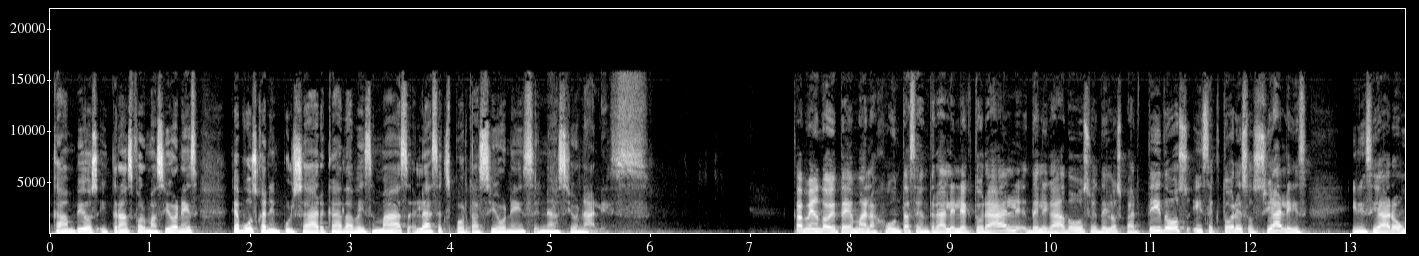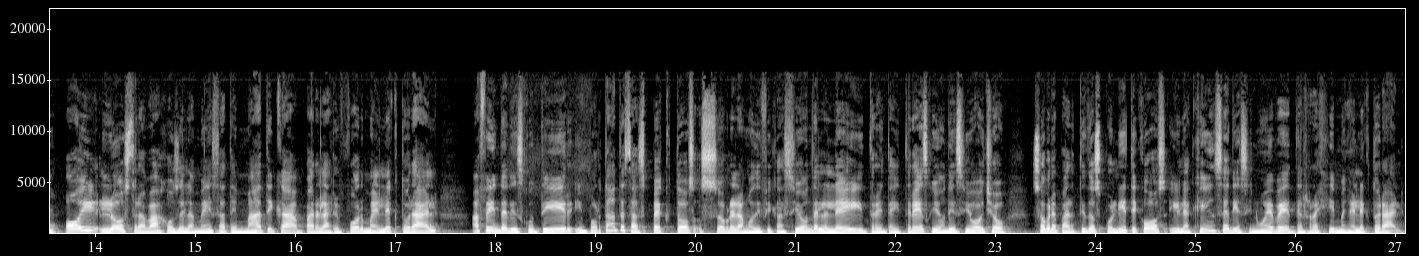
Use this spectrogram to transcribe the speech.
cambios y transformaciones que buscan impulsar cada vez más las exportaciones nacionales. Cambiando de tema, la Junta Central Electoral, delegados de los partidos y sectores sociales iniciaron hoy los trabajos de la mesa temática para la reforma electoral a fin de discutir importantes aspectos sobre la modificación de la Ley 33-18 sobre partidos políticos y la 15-19 del régimen electoral.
